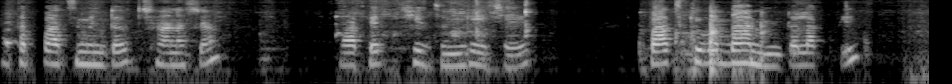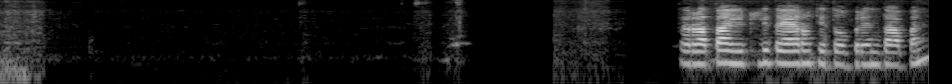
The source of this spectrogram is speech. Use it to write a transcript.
आता पाच मिनटं छान अशा वाफ्यात शिजवून घ्यायचे आहेत. पाच किंवा दहा मिनिटं लागतील. तर आता इडली तयार होते तोपर्यंत आपण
